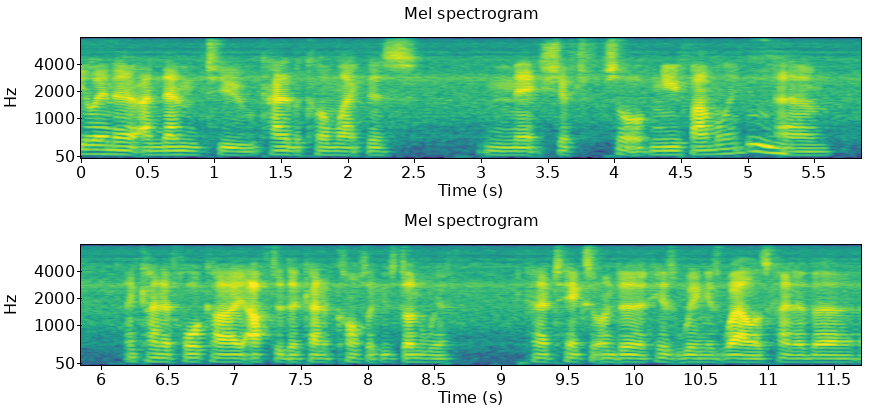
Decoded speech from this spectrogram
Yelena and them two kind of become like this makeshift sort of new family. Mm. Um, and kind of Hawkeye, after the kind of conflict is done with, kind of takes it under his wing as well as kind of a,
